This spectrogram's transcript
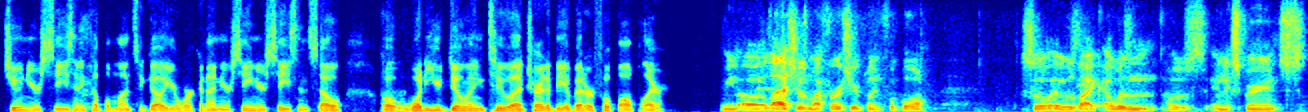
junior season a couple months ago. You're working on your senior season. So uh, what are you doing to uh, try to be a better football player? I mean, uh, last year was my first year playing football, so it was like I wasn't, I was inexperienced.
